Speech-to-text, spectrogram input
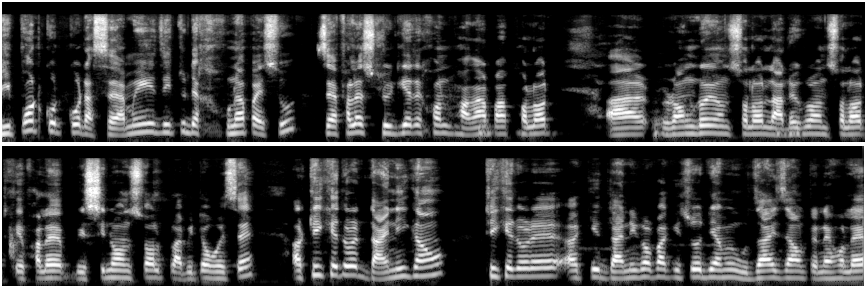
বিপদ ক'ত ক'ত আছে? আমি যিটো দেখা শুনা পাইছোঁ যে এফালে শ্লুইচ গেট এখন ভঙাৰ ফলত ৰংদৈ অঞ্চলত লাডুগড় অঞ্চলত সেইফালে বিচ্ছিন্ন অঞ্চল প্লাবিত হৈছে। আৰু ঠিক সেইদৰে ডাইনী গাঁও ঠিক সেইদৰে কি ডাইনিগড়ৰ পৰা কিছু যদি আমি উজাই যাওঁ তেনেহ'লে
